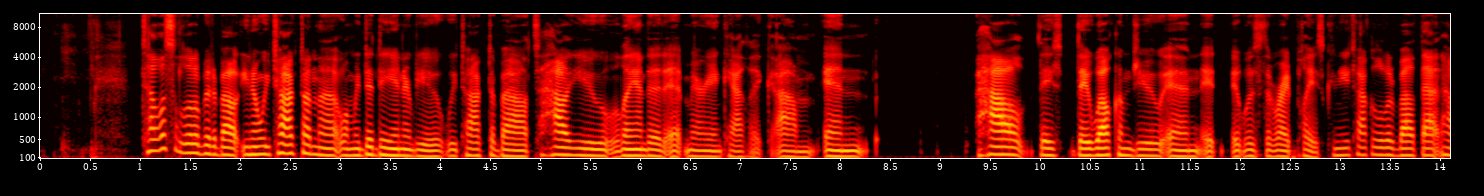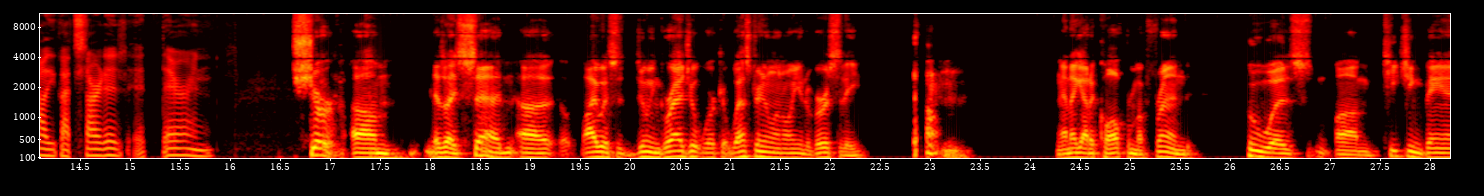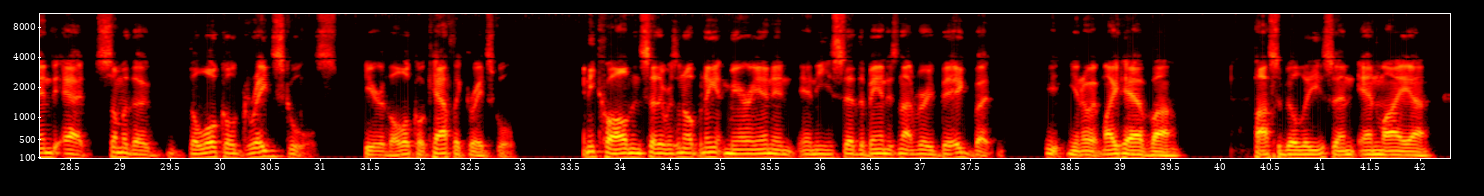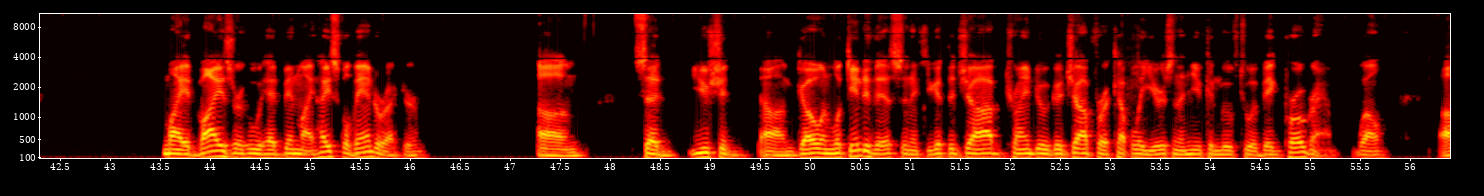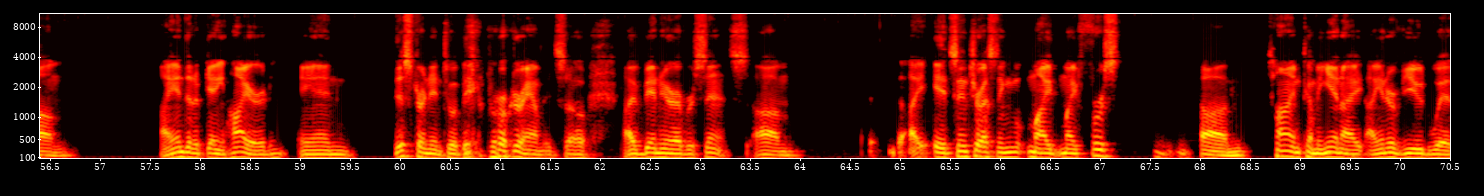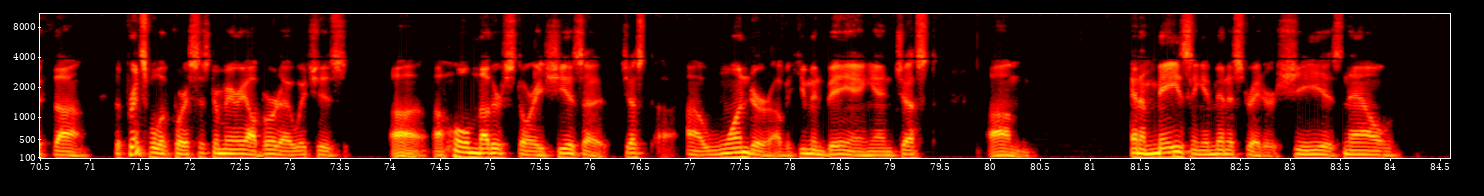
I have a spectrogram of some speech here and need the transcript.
tell us a little bit about you know we talked on the when we did the interview we talked about how you landed at marian catholic um, and how they they welcomed you and it, it was the right place. Can you talk a little bit about that? How you got started there and Sure. Um, as I said, uh, I was doing graduate work at Western Illinois University, and I got a call from a friend who was um, teaching band at some of the the local grade schools here, the local Catholic grade school. And he called and said there was an opening at Marian, and and he said the band is not very big, but you know, it might have uh, possibilities. And and my uh, my advisor, who had been my high school band director, um, said you should um, go and look into this, and if you get the job, try and do a good job for a couple of years, and then you can move to a big program. Well, um, I ended up getting hired, and this turned into a big program, and so I've been here ever since. Um, I, it's interesting. My my first um, time coming in, I, I interviewed with uh, the principal, of course, Sister Mary Alberta, which is uh, a whole nother story. She is a just a, a wonder of a human being and just um, an amazing administrator. She is now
